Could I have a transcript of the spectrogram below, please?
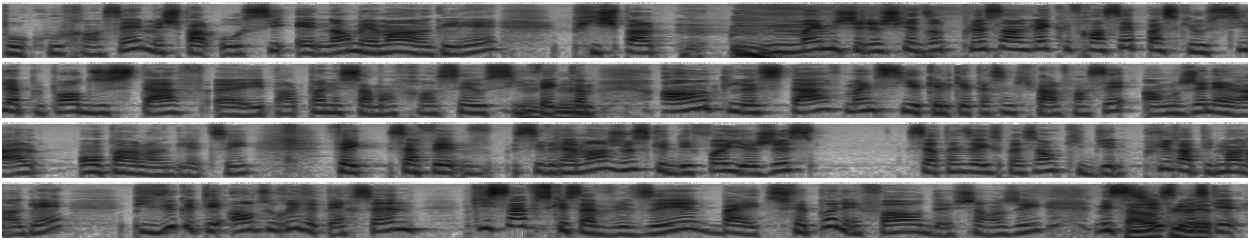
beaucoup français, mais je parle aussi énormément anglais. Puis je parle, même, j'irais jusqu'à dire plus anglais que français parce que aussi la plupart du staff, euh, ils parlent pas nécessairement français aussi. Fait que Mhm. comme entre le staff, même s'il y a quelques personnes qui parlent français, en général, on parle anglais, tu sais. Fait que ça fait, c'est vraiment juste que des fois, il y a juste certaines expressions qui deviennent plus rapidement en anglais. Puis vu que tu es entouré de personnes qui savent ce que ça veut dire, ben tu fais pas l'effort de changer. Mais c'est juste parce vite. que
